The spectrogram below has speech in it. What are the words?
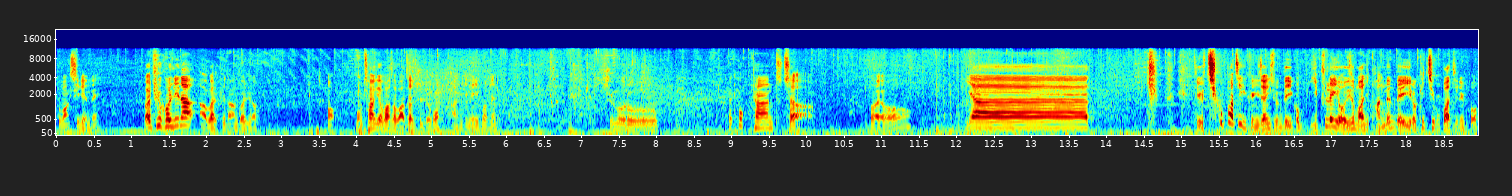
도망치겠네. 말표 걸리나? 아 말표도 안 걸려. 어 멍청하게 와서 맞아주려고? 아니네 이번엔. 힘으로 핵폭탄 투척 좋아요. 야. 이거 치고 빠지기 굉장히 좋은데 이거 이 플레이 어디서 많이 봤는데 이렇게 치고 빠지는 거?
